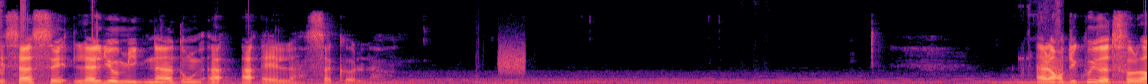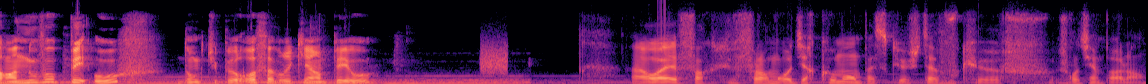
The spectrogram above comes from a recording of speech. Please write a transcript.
Et ça, c'est l'Aliomigna, donc à AL, ça colle. Alors, du coup, il va te falloir un nouveau PO. Donc, tu peux refabriquer un PO. Ah ouais, il va falloir me redire comment parce que je t'avoue que pff, je retiens pas là.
